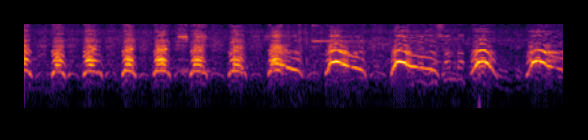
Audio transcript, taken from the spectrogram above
Woo! Woo! Woo!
